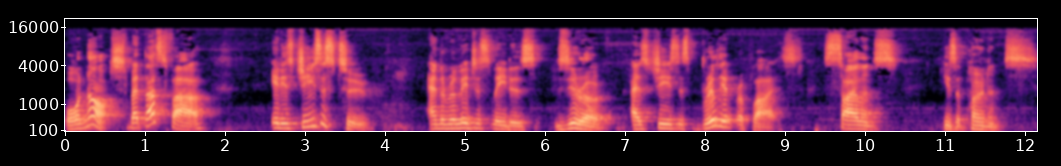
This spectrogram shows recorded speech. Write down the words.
or not. But thus far, it is Jesus two and the religious leaders zero, as Jesus' brilliant replies silence his opponents.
